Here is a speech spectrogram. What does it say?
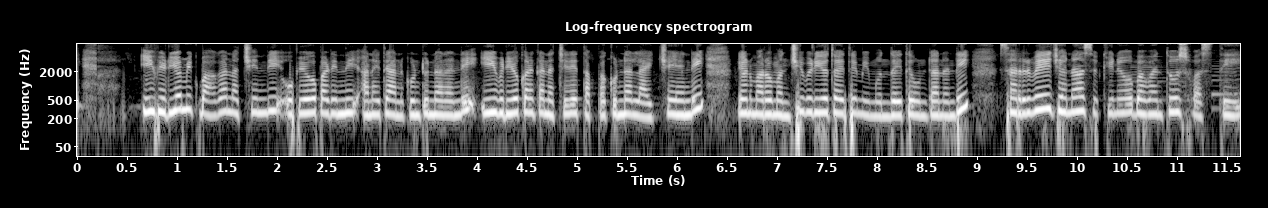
ఈ వీడియో మీకు బాగా నచ్చింది ఉపయోగపడింది అని అయితే అనుకుంటున్నానండి. ఈ వీడియో కనుక నచ్చితే తప్పకుండా లైక్ చేయండి. నేను మరో మంచి వీడియోతో అయితే మీ ముందైతే ఉంటానండి. సర్వే జన సుఖినో భవంతు స్వస్తి.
